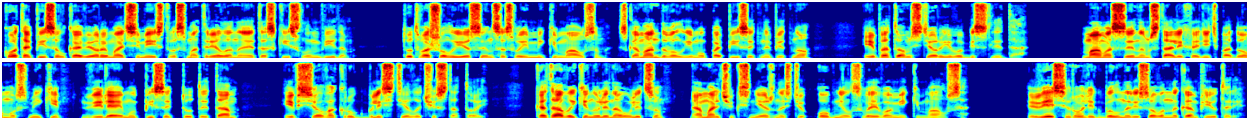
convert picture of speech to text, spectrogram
Кот описал ковер, и мать семейства смотрела на это с кислым видом. Тут вошел ее сын со своим Микки Маусом, скомандовал ему пописать на пятно, и потом стер его без следа. Мама с сыном стали ходить по дому с Микки, веля ему писать тут и там, и все вокруг блестело чистотой. Кота выкинули на улицу, а мальчик с нежностью обнял своего Микки Мауса. Весь ролик был нарисован на компьютере.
